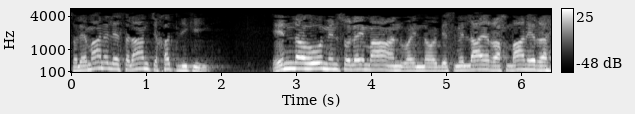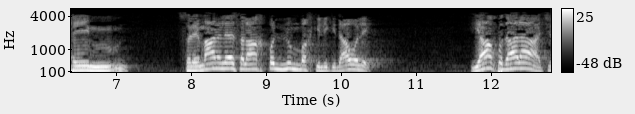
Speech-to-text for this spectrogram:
سليمان عليه السلام چې خط لیکي انه من سليمان وانه بسم الله الرحمن الرحيم سليمان عليه السلام خپل نوم مخکې لیکي دا ولې یا خدالا چې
